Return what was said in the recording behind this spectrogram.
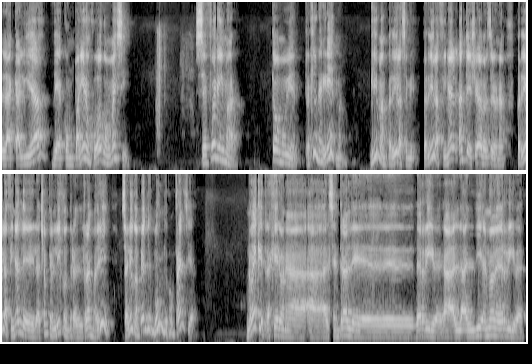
la calidad de acompañar a un jugador como Messi. Se fue Neymar, todo muy bien. Trajeron a Griezmann. Griezmann perdió la, perdió la final, antes de llegar a Barcelona, perdió la final de la Champions League contra el Real Madrid. Salió campeón del mundo con Francia. No es que trajeron a- al central de, de- River, al, al 10 9 de River.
